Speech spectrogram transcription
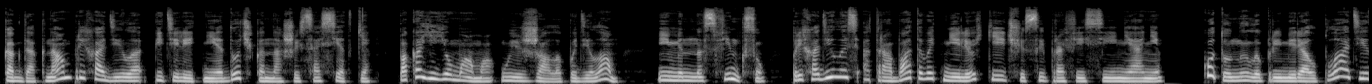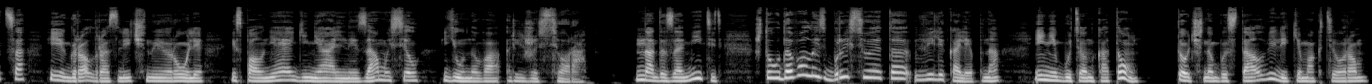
когда к нам приходила пятилетняя дочка нашей соседки. Пока ее мама уезжала по делам, именно сфинксу приходилось отрабатывать нелегкие часы профессии няни. Кот уныло примерял платьица и играл различные роли, исполняя гениальный замысел юного режиссера. Надо заметить, что удавалось Брысю это великолепно, и не будь он котом, точно бы стал великим актером.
